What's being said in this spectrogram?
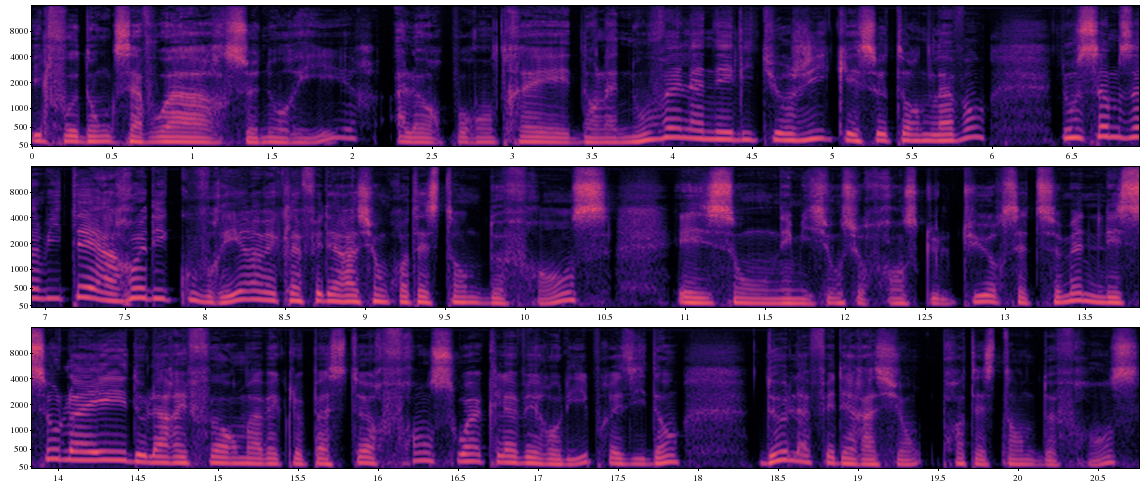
Il faut donc savoir se nourrir. Alors pour entrer dans la nouvelle année liturgique et ce temps de l'Avent, nous sommes invités à redécouvrir avec la Fédération protestante de France et son émission sur France Culture cette semaine les soleils de la réforme avec le pasteur François Claveroli, président de la Fédération protestante de France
